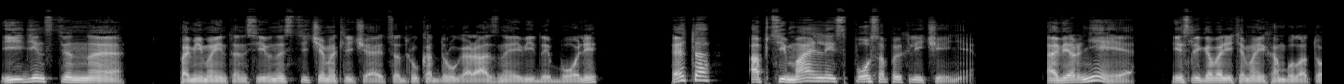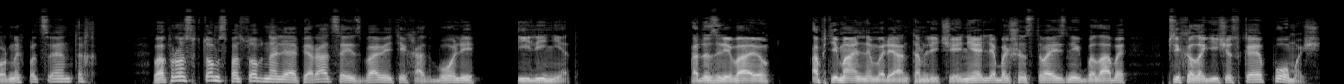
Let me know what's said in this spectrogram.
и единственное, помимо интенсивности, чем отличаются друг от друга разные виды боли, это оптимальный способ их лечения. А вернее, если говорить о моих амбулаторных пациентах, вопрос в том, способна ли операция избавить их от боли или нет. Подозреваю, оптимальным вариантом лечения для большинства из них была бы психологическая помощь,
